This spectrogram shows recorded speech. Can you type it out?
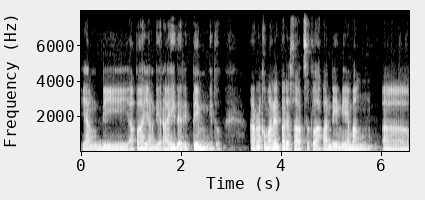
yang di apa yang diraih dari tim gitu. Karena kemarin pada saat setelah pandemi emang uh,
